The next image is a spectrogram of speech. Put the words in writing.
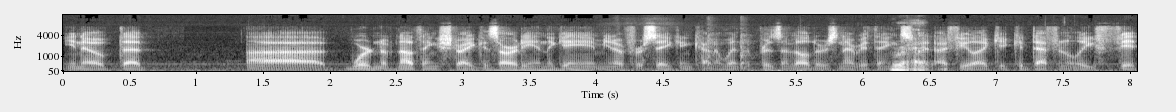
you know that uh, Warden of Nothing strike is already in the game. You know, Forsaken kind of went to Prison of Elders and everything. So Right. I, I feel like it could definitely fit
